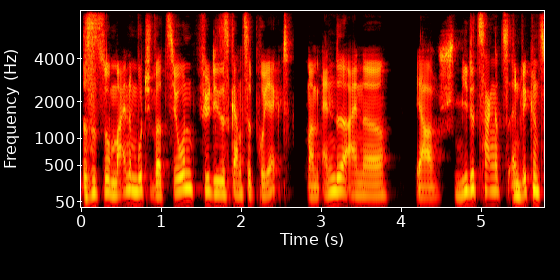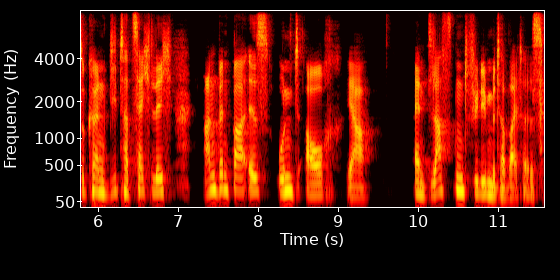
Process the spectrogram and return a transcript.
Das ist so meine Motivation für dieses ganze Projekt, am Ende eine ja, Schmiedezange entwickeln zu können, die tatsächlich anwendbar ist und auch ja entlastend für die Mitarbeiter ist.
